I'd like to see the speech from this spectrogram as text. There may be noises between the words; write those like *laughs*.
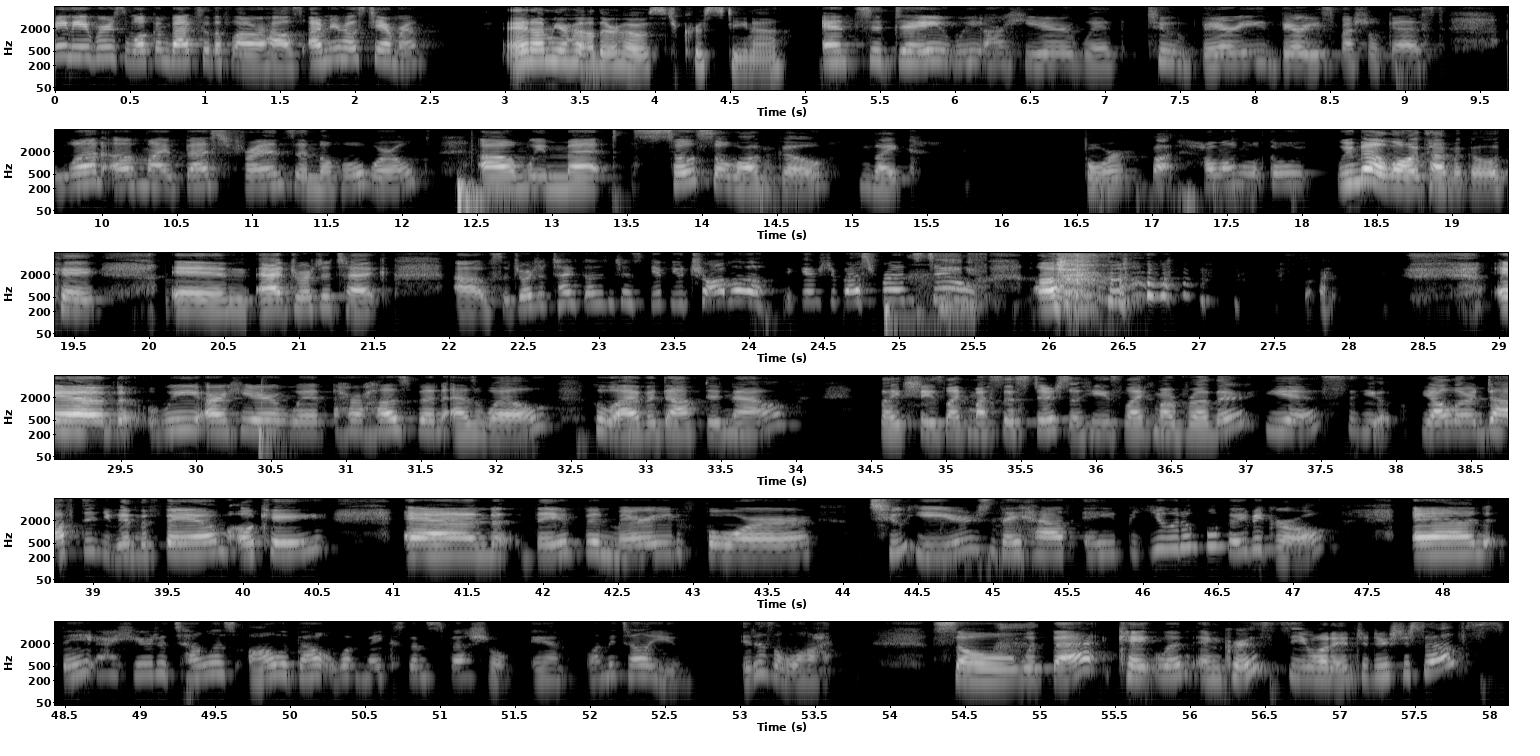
Hey, neighbors, welcome back to the Flower House. I'm your host, Tamara. And I'm your other host, Christina. And today we are here with two very, very special guests. One of my best friends in the whole world. Um, we met so, so long ago, like four, five, how long ago? We met a long time ago, okay? And at Georgia Tech. Uh, so Georgia Tech doesn't just give you trauma, it gives you best friends too. *laughs* Uh, *laughs* and we are here with her husband as well, who I've adopted now. Like she's like my sister, so he's like my brother. Yes, you, y'all are adopted. You in the fam, okay? And they've been married for two years. They have a beautiful baby girl, and they are here to tell us all about what makes them special. And let me tell you, it is a lot. So, with that, Caitlin and Kris, do you want to introduce yourselves?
